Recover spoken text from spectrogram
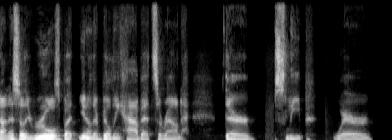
not necessarily rules, but you know they're building habits around their sleep where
